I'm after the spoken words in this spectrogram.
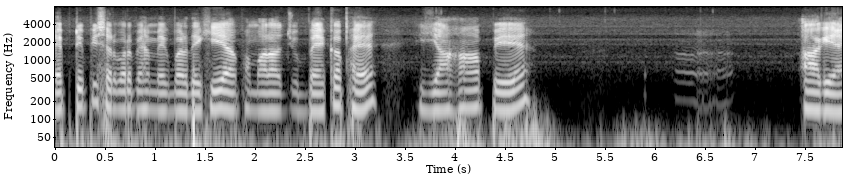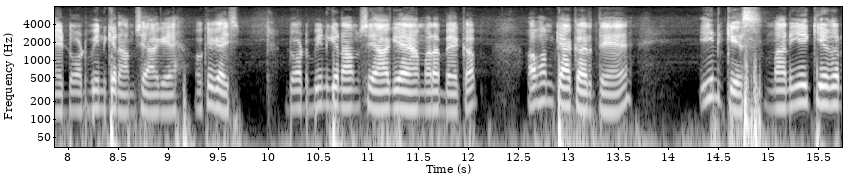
एफटीपी सर्वर पे हम एक बार देखिए आप हमारा जो बैकअप है, यहाँ पे, आ गया है. डॉट बिन के नाम से आ गया है. ओके गाइज़ डॉट बिन के नाम से आ गया है हमारा बैकअप अब हम क्या करते हैं? इन केस मानिए कि अगर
